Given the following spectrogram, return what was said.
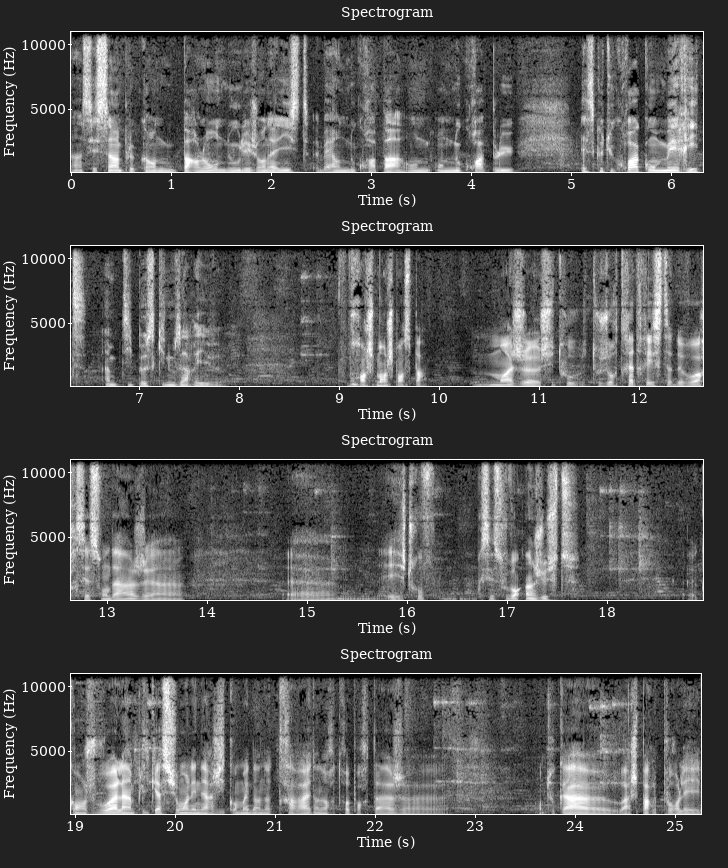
Hein, c'est simple, quand nous parlons, nous les journalistes, eh ben, on ne nous croit pas, on, ne nous croit plus. Est-ce que tu crois qu'on mérite un petit peu ce qui nous arrive? Franchement, je pense pas moi, je, suis toujours très triste de voir ces sondages. Euh, euh, et je trouve que c'est souvent injuste quand je vois l'implication l'énergie qu'on met dans notre travail, dans notre reportage. Euh, en tout cas, bah, je parle pour les,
